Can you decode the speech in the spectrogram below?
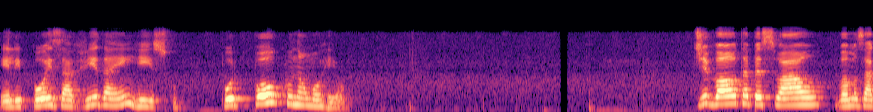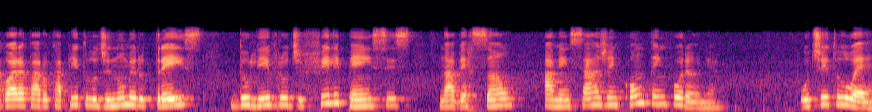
ele pôs a vida em risco, por pouco não morreu. De volta, pessoal, vamos agora para o capítulo de número 3 do livro de Filipenses, na versão A Mensagem Contemporânea. O título é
